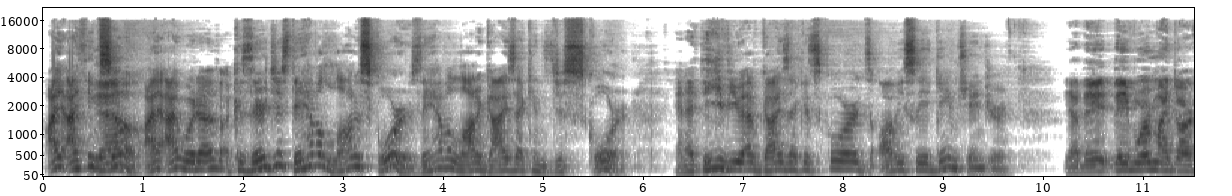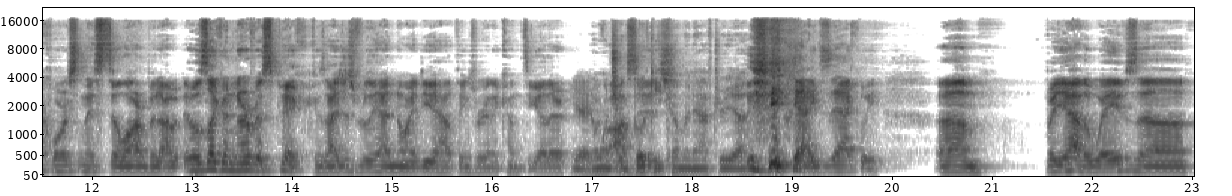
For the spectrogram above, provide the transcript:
I I think Yeah. so. I I would have because they're just they have a lot of scores. They have a lot of guys that can just score, and I think if you have guys that can score, it's obviously a game changer. Yeah, they, they were my dark horse and they still are, but I, it was like a nervous pick because I just really had no idea how things were going to come together. Yeah, I don't want your bookie coming after you. yeah, exactly. Um, but yeah, the Waves, uh,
